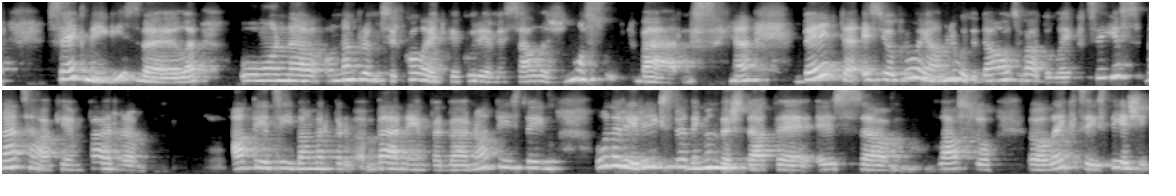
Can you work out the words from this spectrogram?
ir sekmīga izvēle. Un, eh, un man, protams, ir kolēģi, pie kuriem es alaži nosūtu bērnus. Ja? Bet eh, es joprojām ļoti daudz vadu lekcijas vecākiem par eh, attiecībām ar bērniem, par bērnu attīstību. Un arī Rīgas Stradiņa universitātē es lasu lekcijas tieši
